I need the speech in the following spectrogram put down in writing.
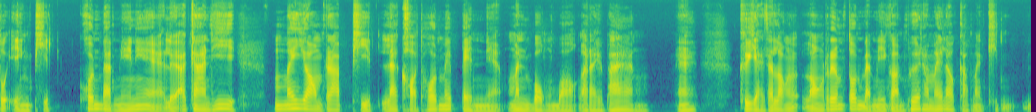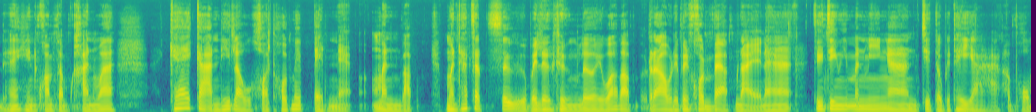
ตัวเองผิด คนแบบนี้เนี่ยหรืออาการที่ไม่ยอมรับผิดและขอโทษไม่เป็นเนี่ย มันบ่งบอกอะไรบ้างนะ คืออยากจะลองลองเริ่มต้นแบบนี้ก่อนเพื่อทำให้เรากลับมาคิดให้เห็นความสำคัญว่า แค่การที่เราขอโทษไม่เป็นเนี่ย มันแบบมันแทบจะสื่อไปเลยถึงเลยว่าแบบเราเนี่ยเป็นคนแบบไหนนะฮะจริง ๆ มันมีงานจิตวิทยาครับผม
